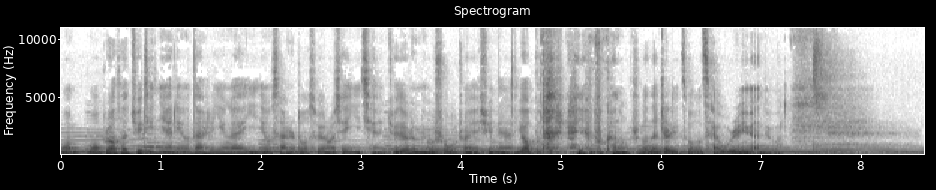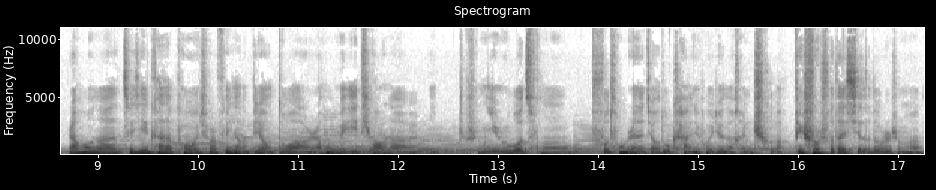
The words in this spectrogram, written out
我我不知道他具体年龄，但是应该已经三十多岁了，而且以前绝对是没有受过专业训练，要不他也不可能说在这里做个财务人员，对吧？然后呢，最近看他朋友圈分享的比较多啊，然后每一条呢，就是你如果从普通人的角度看，你会觉得很扯。比如说他写的都是什么，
